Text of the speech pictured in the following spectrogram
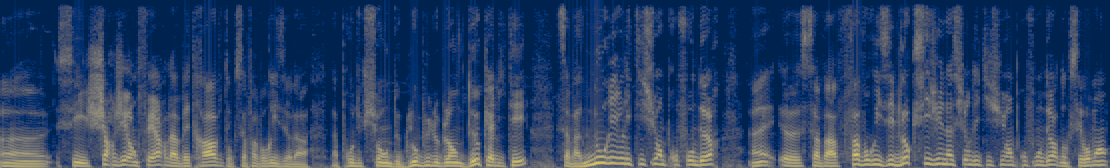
Euh, c'est chargé en fer, la betterave, donc ça favorise la, production de globules blancs de qualité. Ça va nourrir les tissus en profondeur, hein, euh, ça va favoriser l'oxygénation des tissus en profondeur, donc c'est vraiment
